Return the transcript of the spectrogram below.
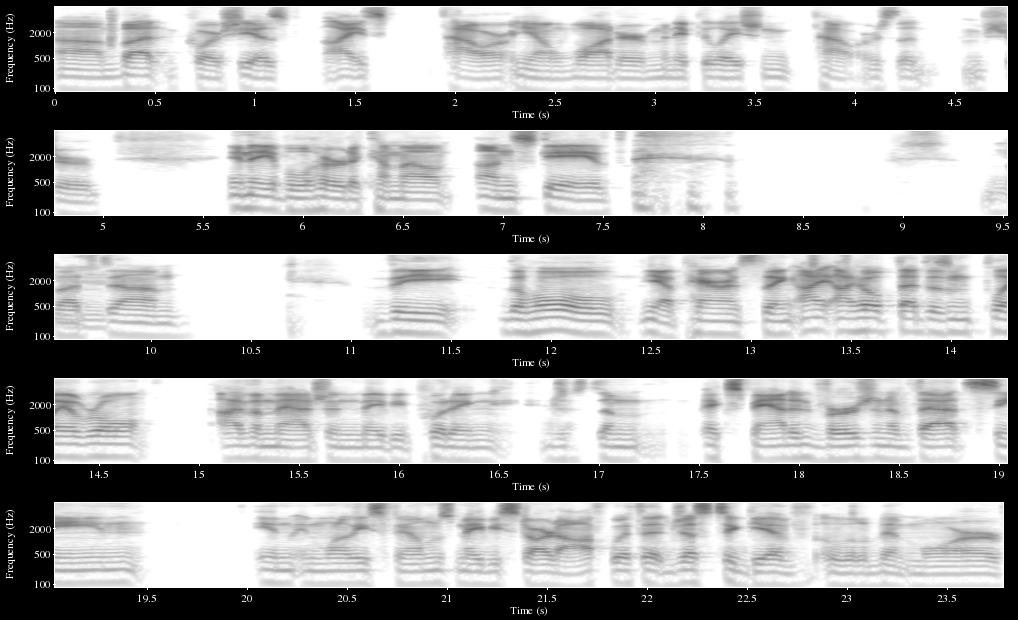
Um, but of course, she has ice power, you know, water manipulation powers that I'm sure enable her to come out unscathed. but um, the the whole yeah parents thing, I, I hope that doesn't play a role. I've imagined maybe putting just an expanded version of that scene in in one of these films. Maybe start off with it just to give a little bit more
